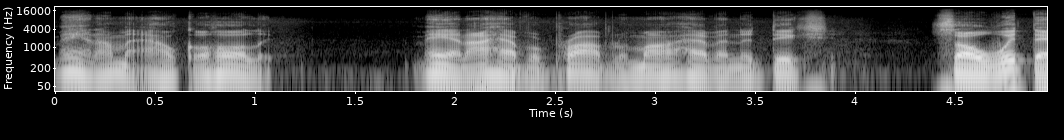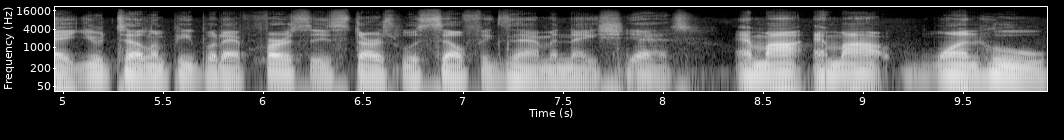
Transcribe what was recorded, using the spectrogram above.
Man, I'm an alcoholic. Man, I have a problem. I have an addiction. So with that, you're telling people that first it starts with self examination. Yes. Am I am I one who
